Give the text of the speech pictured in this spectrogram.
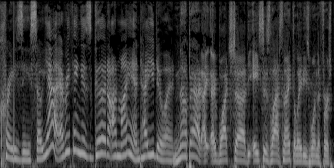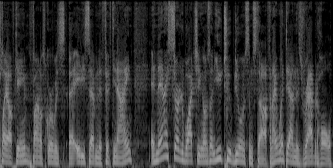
crazy. So yeah, everything is good on my end. How you doing? Not bad. I, I watched uh, the Aces last night. The ladies won their first playoff game. The final score was uh, 87 to 59. And then I started watching. I was on YouTube doing some stuff, and I went down this rabbit hole.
